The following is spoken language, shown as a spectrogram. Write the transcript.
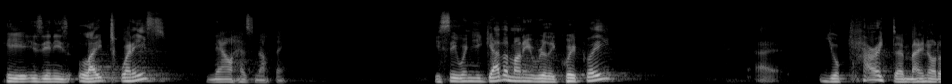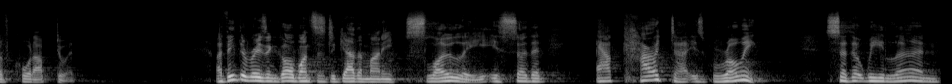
He is in his late 20s, now has nothing. You see, when you gather money really quickly, uh, your character may not have caught up to it. I think the reason God wants us to gather money slowly is so that our character is growing, so that we learn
